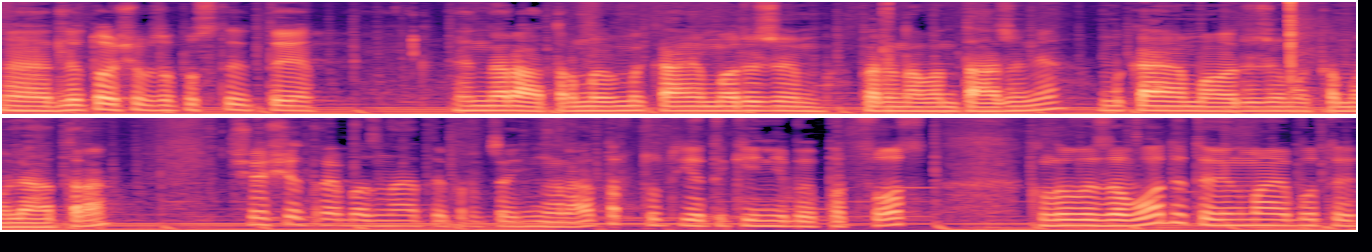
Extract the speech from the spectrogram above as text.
Для того, щоб запустити генератор, ми вмикаємо режим перенавантаження, вмикаємо режим акумулятора. Що ще треба знати про цей генератор? Тут є такий ніби підсос. Коли ви заводите, він має бути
